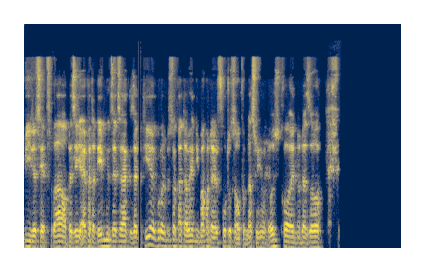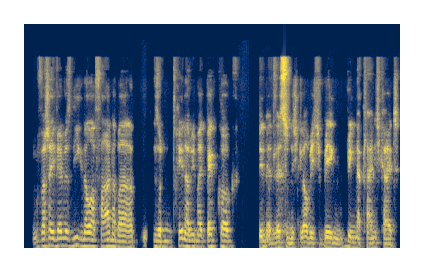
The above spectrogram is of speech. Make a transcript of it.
wie das jetzt war, ob er sich einfach daneben gesetzt hat, gesagt, hier, guck du bist doch gerade am Handy, mach mal deine Fotos auf und lass mich mal durchscrollen oder so. Wahrscheinlich werden wir es nie genau erfahren, aber so ein Trainer wie Mike Babcock, den entlässt du nicht, glaube ich, wegen, wegen einer Kleinigkeit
